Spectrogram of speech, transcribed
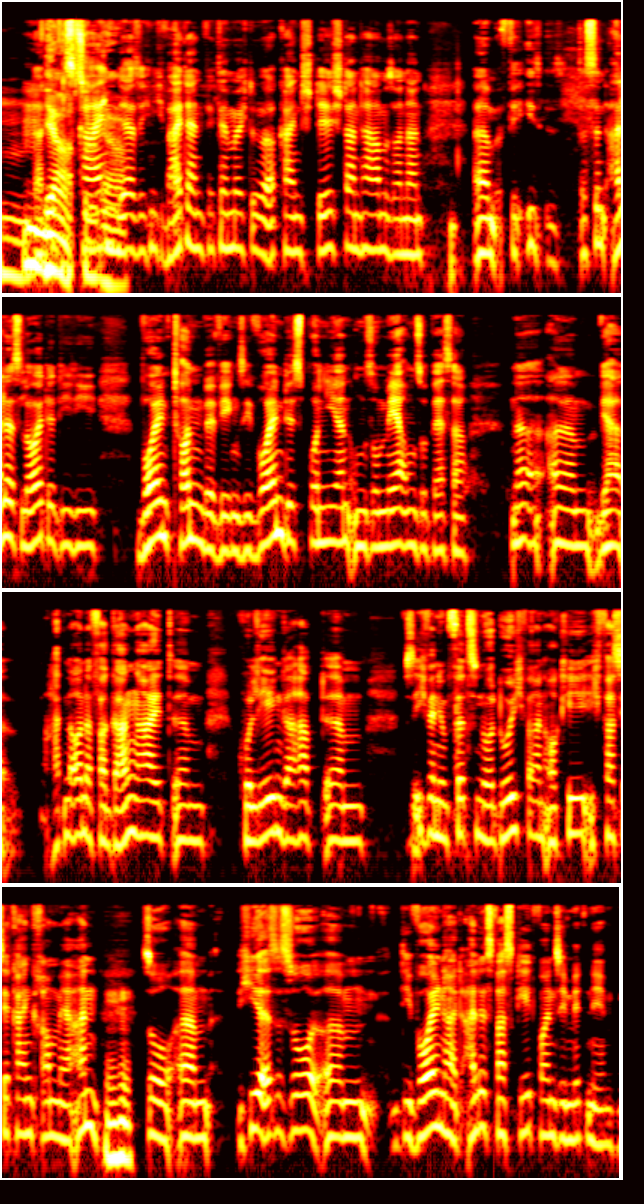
Mhm. Da gibt ja, es keinen, ja. der sich nicht weiterentwickeln möchte oder keinen Stillstand haben, sondern ähm, das sind alles Leute, die die wollen Tonnen bewegen. Sie wollen disponieren, umso mehr, umso besser. Ne? Ähm, wir hatten auch in der Vergangenheit ähm, Kollegen gehabt, ähm, was ich, wenn die um 14 Uhr durch waren, okay, ich fasse hier keinen Gramm mehr an. Mhm. So, ähm, hier ist es so, ähm, die wollen halt alles, was geht, wollen sie mitnehmen.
